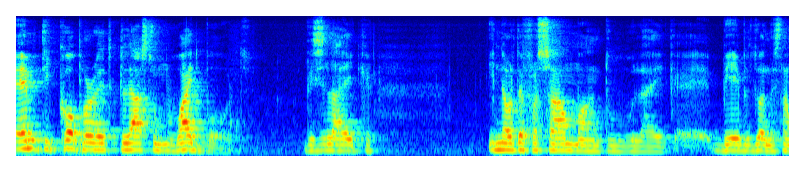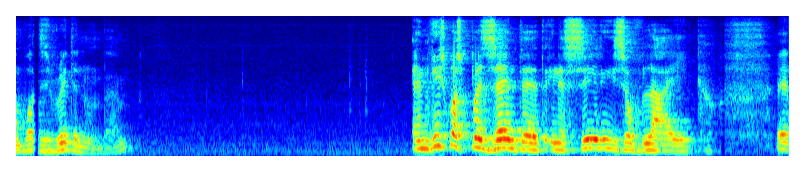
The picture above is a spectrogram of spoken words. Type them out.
empty corporate classroom whiteboards. This is like in order for someone to like be able to understand what is written on them. And this was presented in a series of like uh,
